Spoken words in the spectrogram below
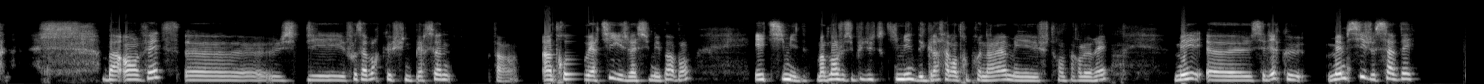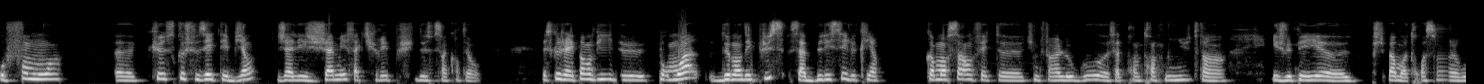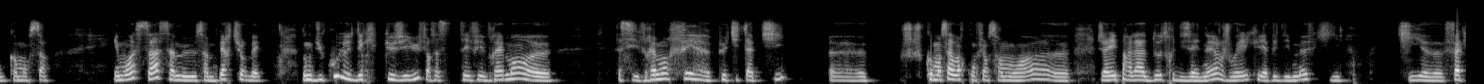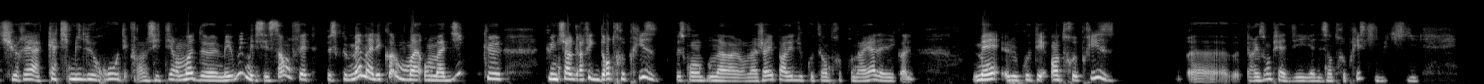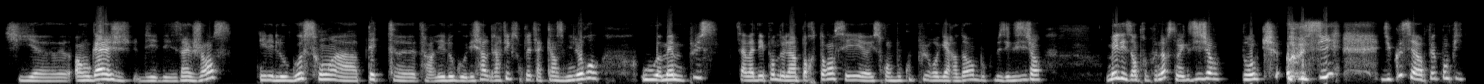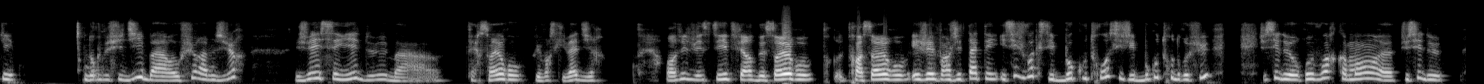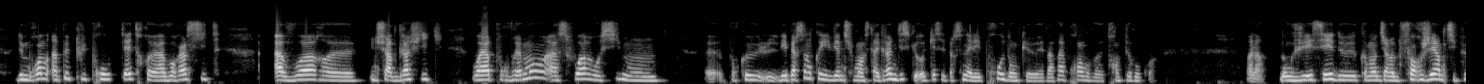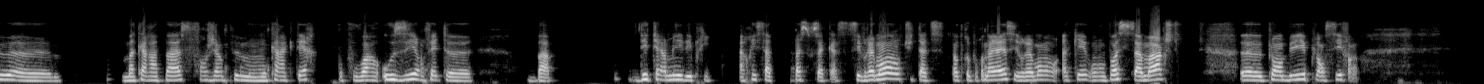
Bah, En fait, il euh, faut savoir que je suis une personne enfin, introvertie et je ne l'assumais pas avant et timide. Maintenant, je suis plus du tout timide grâce à l'entrepreneuriat, mais je t'en parlerai. Mais euh, c'est-à-dire que même si je savais au fond de moi euh, que ce que je faisais était bien, j'allais jamais facturer plus de 50 euros. Parce que j'avais pas envie de, pour moi, demander plus, ça blessait le client. Comment ça, en fait, euh, tu me fais un logo, ça te prend 30 minutes, et je vais payer, je sais pas moi, 300 euros. Comment ça? Et moi, ça, ça me, ça me perturbait. Donc, du coup, le déclic que j'ai eu, ça s'est fait vraiment, ça s'est vraiment fait petit à petit. Euh, je commençais à avoir confiance en moi. Euh, j'allais parler à d'autres designers. Je voyais qu'il y avait des meufs qui, qui euh, facturaient à 4000 euros. Enfin, J'étais en mode, mais oui, mais c'est ça en fait. Parce que même à l'école, on m'a dit que qu'une charte graphique d'entreprise, parce qu'on n'a on jamais parlé du côté entrepreneurial à l'école, mais le côté entreprise, par exemple, il y, y a des entreprises qui, qui, qui engagent des, des, agences et les logos sont à peut-être, enfin, les logos, les chartes graphiques sont peut-être à 15 000 euros ou même plus ça va dépendre de l'importance et euh, ils seront beaucoup plus regardants, beaucoup plus exigeants. Mais les entrepreneurs sont exigeants. Donc aussi, du coup, c'est un peu compliqué. Donc je me suis dit, bah, au fur et à mesure, je vais essayer de bah, faire 100 euros. Je vais voir ce qu'il va dire. Ensuite, je vais essayer de faire 200 euros, 300 euros. Et je vais voir, j'ai tâté. Et si je vois que c'est beaucoup trop, si j'ai beaucoup trop de refus, j'essaie de revoir comment, euh, j'essaie de, de me rendre un peu plus pro, peut-être euh, avoir un site, avoir une charte graphique. Voilà, pour vraiment asseoir aussi mon, euh, pour que les personnes, quand ils viennent sur mon Instagram, disent que ok, cette personne, elle est pro, donc elle euh, elle va pas prendre 30 euros. Quoi. Voilà. Donc j'ai essayé de comment dire, forger un petit peu euh, ma carapace, forger un peu mon, caractère pour pouvoir oser en fait bah, déterminer des prix. Après, ça passe ou ça casse. C'est vraiment, tu tâtes. L'entrepreneuriat, c'est vraiment, ok, on voit si ça marche, plan B, plan C. Enfin,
